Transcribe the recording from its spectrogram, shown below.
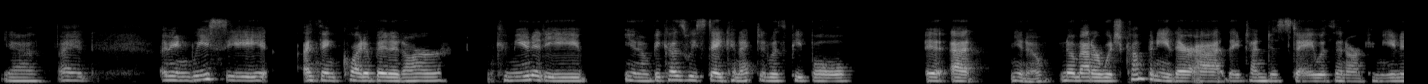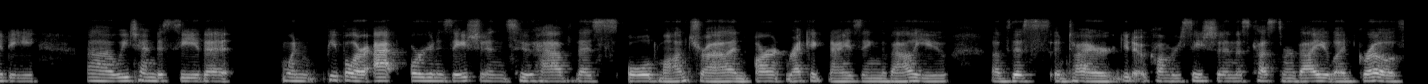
Yeah, I, I mean, we see I think quite a bit in our community, you know, because we stay connected with people at you know no matter which company they're at they tend to stay within our community. Uh, we tend to see that when people are at organizations who have this old mantra and aren't recognizing the value of this entire you know conversation this customer value led growth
